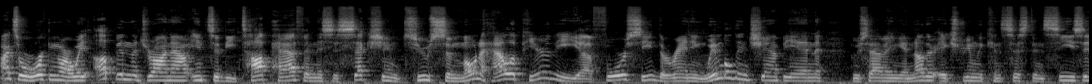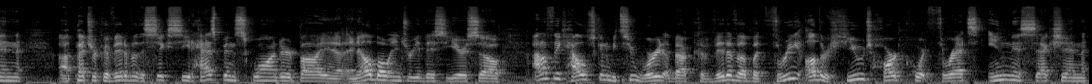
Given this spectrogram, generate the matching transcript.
All right, so we're working our way up in the draw now into the top half, and this is section two. Simona Halep here, the uh, four seed, the reigning Wimbledon champion, who's having another extremely consistent season. Uh, Petra Kvitova, the sixth seed, has been squandered by a, uh, an elbow injury this year, so I don't think Halep's going to be too worried about Kvitova, but three other huge hardcourt threats in this section.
